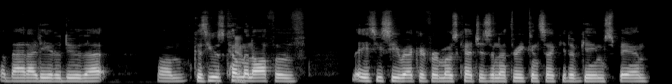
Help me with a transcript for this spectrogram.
a bad idea to do that because um, he was coming yeah. off of the ACC record for most catches in a three consecutive game span.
